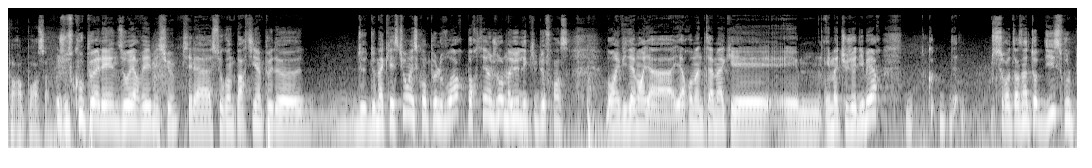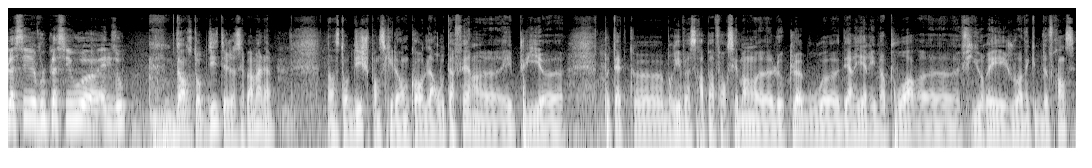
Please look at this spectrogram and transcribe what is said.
par rapport à ça. Jusqu'où peut aller Enzo Hervé, messieurs? C'est la seconde partie un peu de, de, ma question. Est-ce qu'on peut le voir porter un jour le maillot de l'équipe de France? Bon, évidemment, il y a, y Tamac et, Mathieu Jalibert. dans un top 10, vous le placez, vous le placez où, Enzo? Dans ce top 10, déjà, c'est pas mal. Hein dans ce top 10, je pense qu'il a encore de la route à faire. Hein. Et puis, euh, peut-être que Brive ne sera pas forcément euh, le club où euh, derrière il va pouvoir figurer et jouer en équipe de France.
